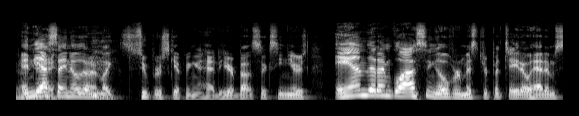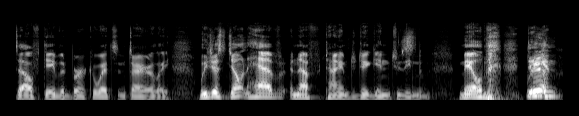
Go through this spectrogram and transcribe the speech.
And yes, I know that I'm like super skipping ahead here about 16 years, and that I'm glossing over Mr. Potato Head himself, David Berkowitz, entirely. We just don't have enough time to dig into the mail. dig Real, in,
